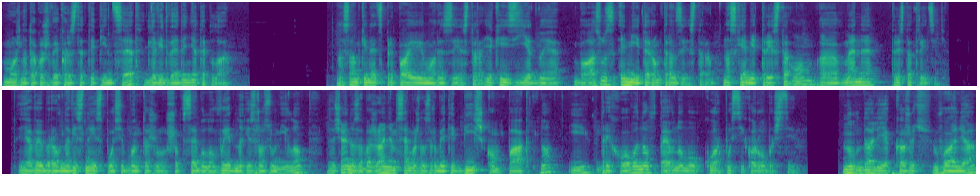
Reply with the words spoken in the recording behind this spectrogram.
Можна також використати пінцет для відведення тепла. На сам кінець припаюємо резистор, який з'єднує базу з емітером транзистора. На схемі 300 Ом, в мене 330. Я вибрав навісний спосіб монтажу, щоб все було видно і зрозуміло. Звичайно, за бажанням все можна зробити більш компактно і приховано в певному корпусі коробочці. Ну, далі, як кажуть, вуаля.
